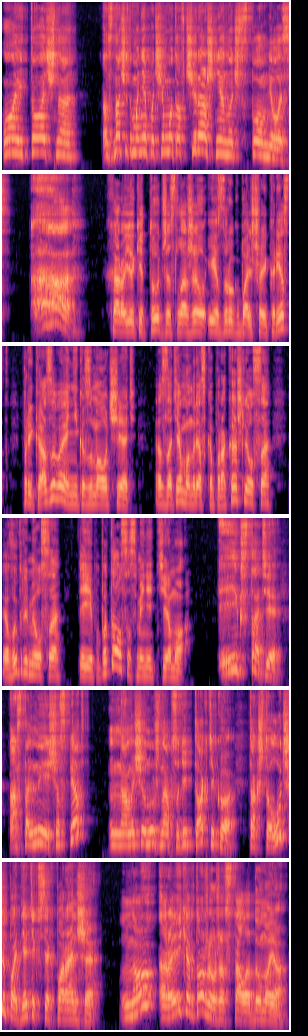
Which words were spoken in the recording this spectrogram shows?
«Ой, точно! Значит, мне почему-то вчерашняя ночь вспомнилась!» а Харуюки тут же сложил из рук большой крест, приказывая Ника замолчать. Затем он резко прокашлялся, выпрямился и попытался сменить тему. «И, кстати, остальные еще спят? Нам еще нужно обсудить тактику, так что лучше поднять их всех пораньше». «Ну, Рейкер тоже уже встала, думаю.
